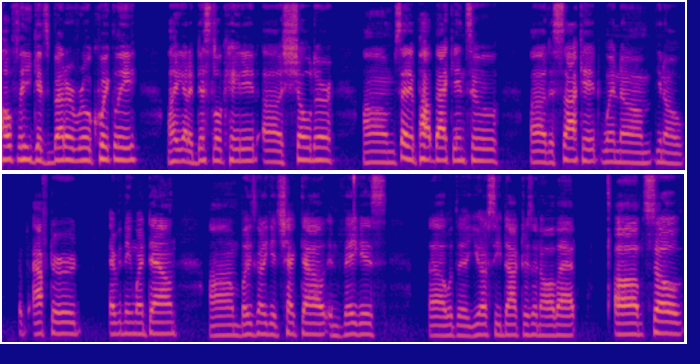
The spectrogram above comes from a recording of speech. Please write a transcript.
hopefully he gets better real quickly. Uh, he got a dislocated uh, shoulder. Um, said it popped back into uh, the socket when um, you know after everything went down. Um, but he's gonna get checked out in Vegas uh, with the UFC doctors and all that. Um, so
